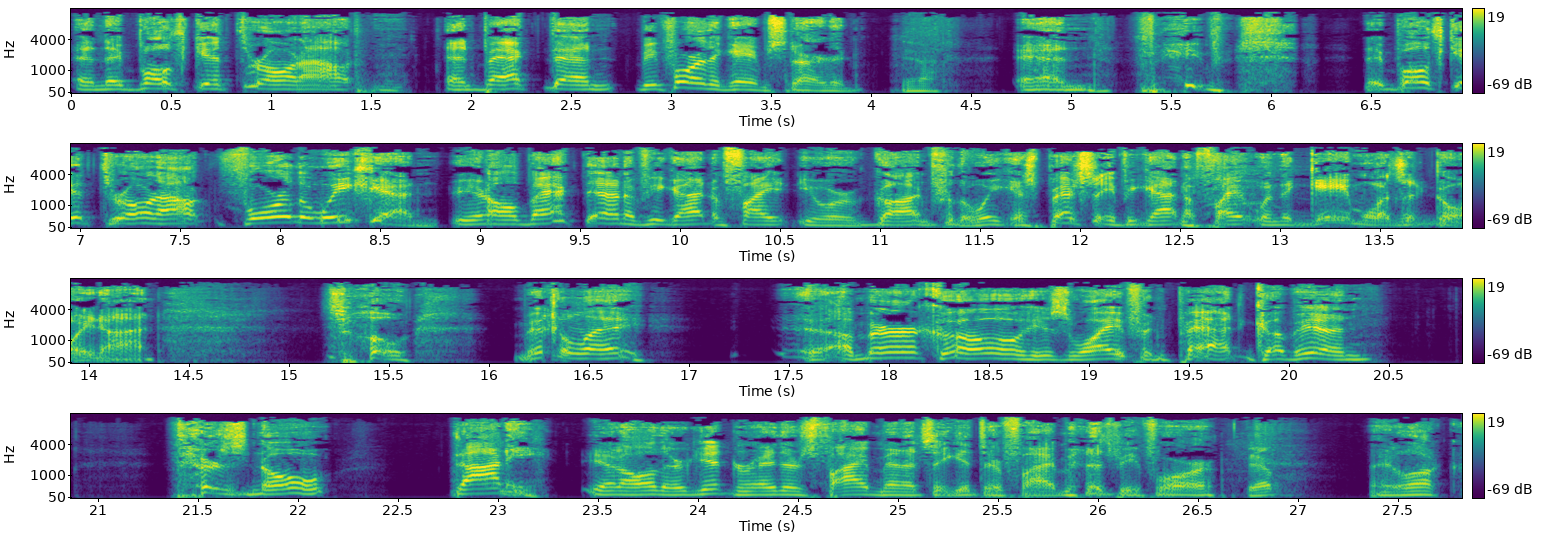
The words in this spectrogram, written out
and they both get thrown out. And back then, before the game started, Yeah. and they both get thrown out for the weekend. You know, back then, if you got in a fight, you were gone for the week, especially if you got in a fight when the game wasn't going on. So, Michele, uh, Americo, his wife, and Pat come in. There's no Donnie. You know, they're getting ready. There's five minutes. They get there five minutes before. Yep. They look,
